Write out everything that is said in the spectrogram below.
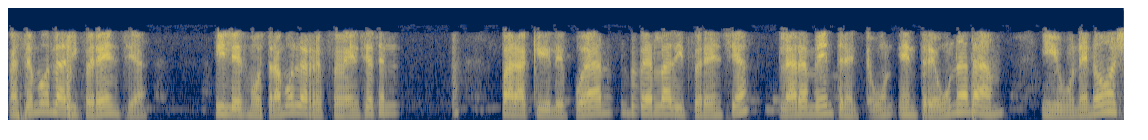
hacemos la diferencia y les mostramos las referencias en para que le puedan ver la diferencia claramente entre un entre un Adam y un Enosh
